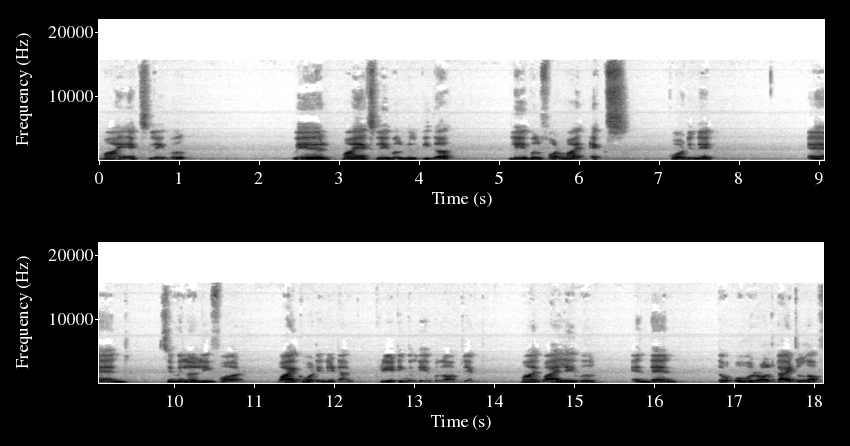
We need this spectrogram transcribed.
my x label where my x label will be the label for my x coordinate. And similarly for y coordinate I'm creating a label object my y label and then the overall title of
